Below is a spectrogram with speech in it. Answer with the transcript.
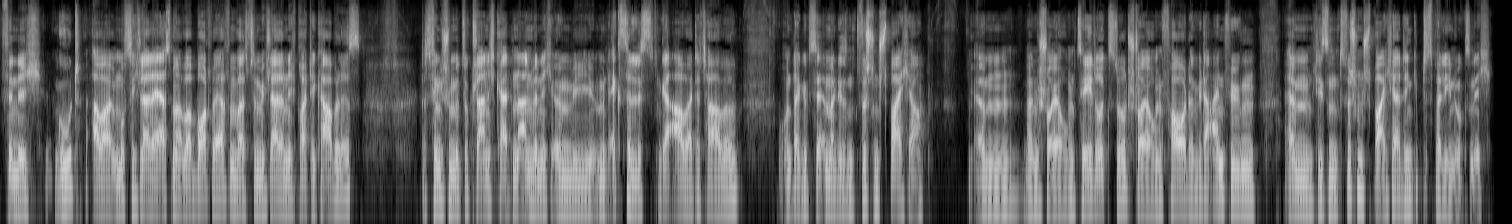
finde ich gut, aber muss ich leider erstmal über Bord werfen, weil es für mich leider nicht praktikabel ist. Das fing schon mit so Kleinigkeiten an, wenn ich irgendwie mit Excel-Listen gearbeitet habe. Und da gibt's ja immer diesen Zwischenspeicher ähm, wenn du Steuerung C drückst, so, Steuerung V, dann wieder einfügen. Ähm, diesen Zwischenspeicher, den gibt es bei Linux nicht.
